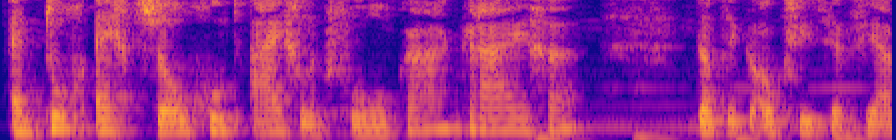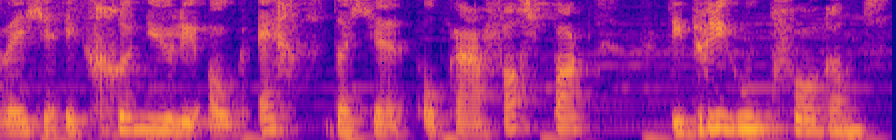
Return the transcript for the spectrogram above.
en toch echt zo goed eigenlijk voor elkaar krijgen. Dat ik ook zoiets heb van, ja weet je, ik gun jullie ook echt dat je elkaar vastpakt, die driehoek vormt,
